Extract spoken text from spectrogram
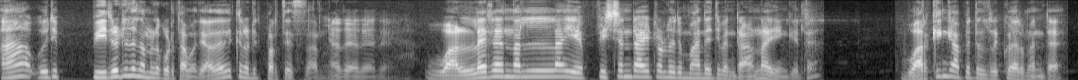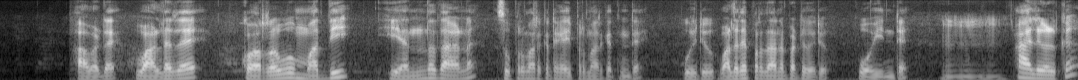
ആ ഒരു പീരീഡിൽ നമ്മൾ കൊടുത്താൽ മതി. അതായത് ക്രെഡിറ്റ് പർച്ചേസസ് ആണ്. അതെ അതെ അതെ. വളരെ നല്ല എഫിഷ്യന്റ് ആയിട്ടുള്ളൊരു മാനേജ്മെന്റ് ആണ് എങ്കിൽ വർക്കിംഗ് ക്യാപിറ്റൽ റിക്വയർമെന്റ് അവിടെ വളരെ കുറവ് മതി എന്നതാണ് സൂപ്പർ മാർക്കറ്റ് ഹൈപ്പർ മാർക്കറ്റിന്റെ ഒരു വളരെ പ്രധാനപ്പെട്ട ഒരു പോയിന്റ്. ആളുകൾക്ക്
